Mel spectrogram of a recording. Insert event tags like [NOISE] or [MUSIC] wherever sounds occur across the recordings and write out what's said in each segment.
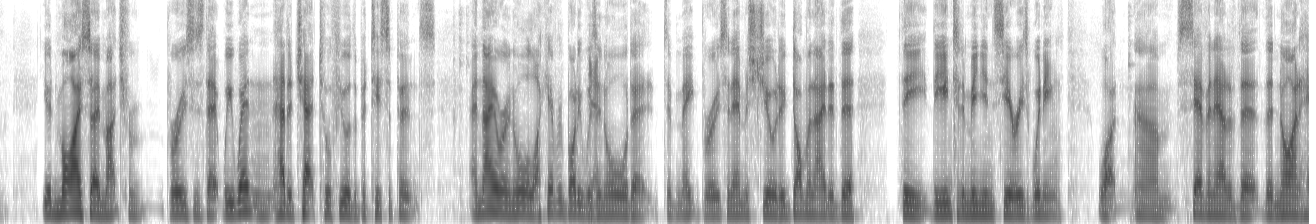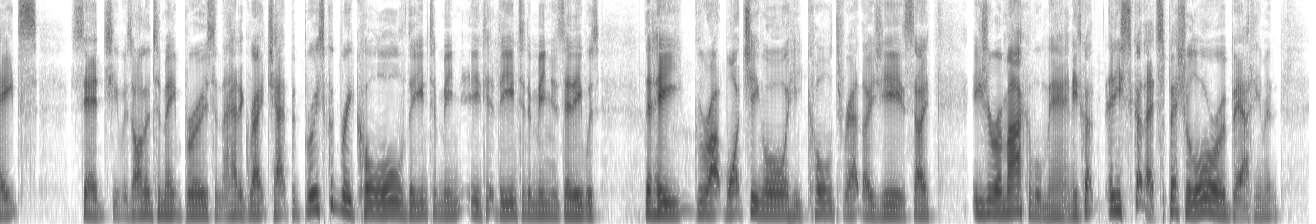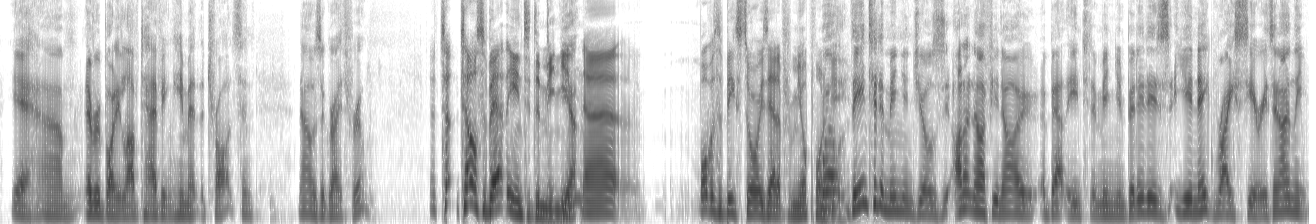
you admire so much from Bruce is that we went and had a chat to a few of the participants and they were in awe. Like everybody was Yeah. in awe to, to meet Bruce and Emma Stewart, who dominated the the the Inter Dominion series, winning what um, seven out of the the nine heats. Said she was honoured to meet Bruce, and they had a great chat. But Bruce could recall all of the intermin- inter, the Inter Dominions that he was that he grew up watching or he called throughout those years. So he's a remarkable man. He's got and he's got that special aura about him, and yeah, um, everybody loved having him at the trots, and no, it was a great thrill. T- tell us about the Inter Dominion. Uh, what was the big stories out of it from your point Well, of view? Well, the Inter Dominion, Jules, I don't know if you know about the Inter Dominion, but it is a unique race series and only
